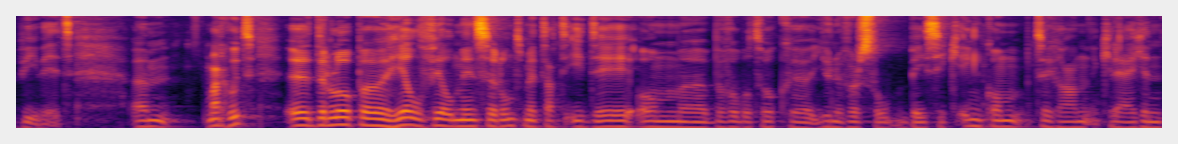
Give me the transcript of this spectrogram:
wie weet. Um, maar goed, uh, er lopen heel veel mensen rond met dat idee om uh, bijvoorbeeld ook Universal Basic Income te gaan krijgen.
